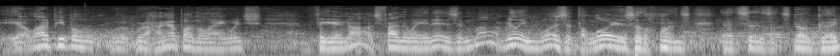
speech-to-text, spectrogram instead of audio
you know, a lot of people were hung up on the language, figuring, "No, it's fine the way it is." And no, it really wasn't. The lawyers are the ones that says it's no good.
